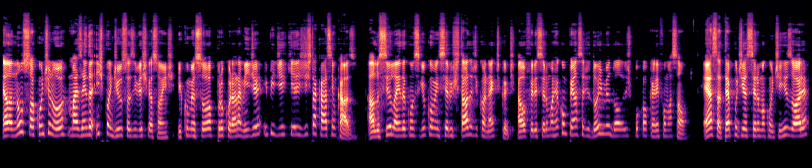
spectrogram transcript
ela não só continuou, mas ainda expandiu suas investigações e começou a procurar a mídia e pedir que eles destacassem o caso. A Lucille ainda conseguiu convencer o estado de Connecticut a oferecer uma recompensa de 2 mil dólares por qualquer informação. Essa até podia ser uma quantia irrisória,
